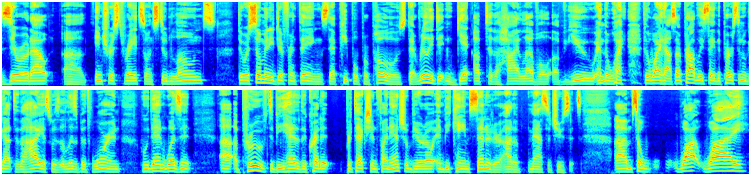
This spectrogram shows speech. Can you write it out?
zeroed out uh, interest rates on student loans. There were so many different things that people proposed that really didn't get up to the high level of you and the White the White House. I'd probably say the person who got to the highest was Elizabeth Warren, who then wasn't uh, approved to be head of the Credit Protection Financial Bureau and became senator out of Massachusetts. Um, so why why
